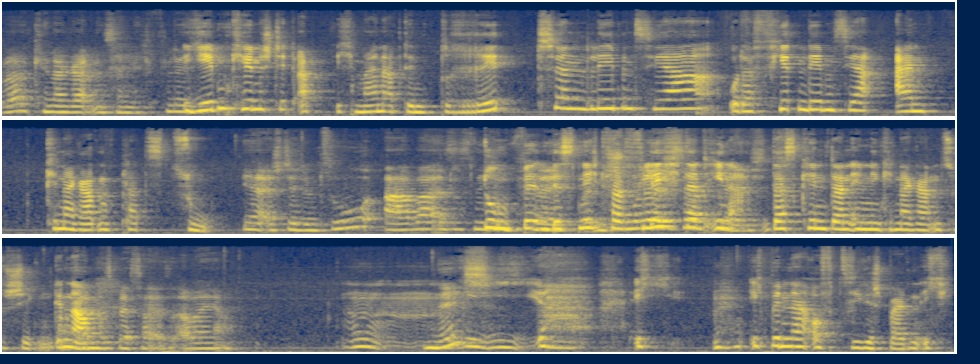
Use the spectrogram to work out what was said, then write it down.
oder? Kindergarten ist ja nicht Pflicht. jedem Kind steht ab, ich meine, ab dem dritten Lebensjahr oder vierten Lebensjahr ein Kindergartenplatz zu. ja, es steht ihm zu, aber es ist nicht Du Pflicht. bi- bist nicht verpflichtet, ihn, das Kind dann in den Kindergarten zu schicken. Auch Genau. Wenn es besser ist, aber ja. Nicht? Ja, ich, ich bin da oft zwiegespalten. Ich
